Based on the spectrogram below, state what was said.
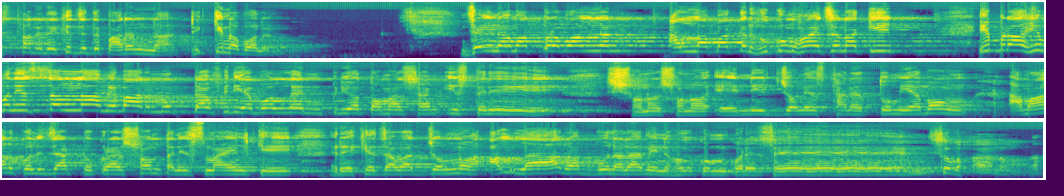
স্থানে রেখে যেতে পারেন না। ঠিক কিনা বলেন? যেই না মাত্র বললেন, আল্লাহ পাকের হুকুম হয়েছে নাকি? ইব্রাহিম ইসাল্লাম এবার মুখটা ফিরিয়ে বললেন প্রিয় প্রিয়তমা স্বাম স্ত্রী, শোনো শোনো, এই নির্জন স্থানে তুমি এবং আমার কলিজার টুকরার সন্তান ইসমাইলকে রেখে যাওয়ার জন্য আল্লাহ রব্বুল আলমিন হুকুম করেছেন। সুবহানাল্লাহ।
